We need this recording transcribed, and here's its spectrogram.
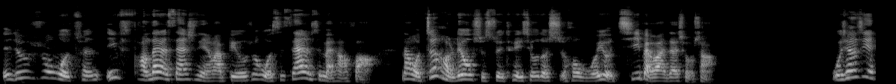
也就是说，我存因为房贷了三十年嘛。比如说，我是三十岁买上房，那我正好六十岁退休的时候，我有七百万在手上。我相信，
